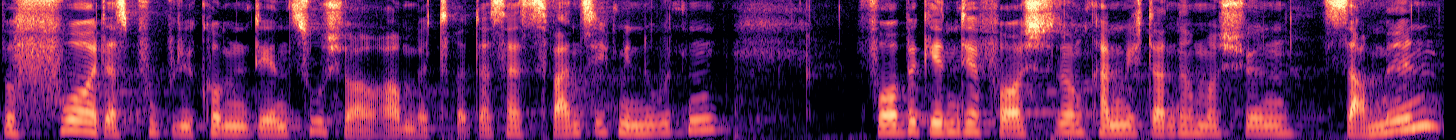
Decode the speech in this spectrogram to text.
bevor das Publikum den Zuschauerraum betritt. Das heißt, 20 Minuten vor Beginn der Vorstellung kann mich dann nochmal schön sammeln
